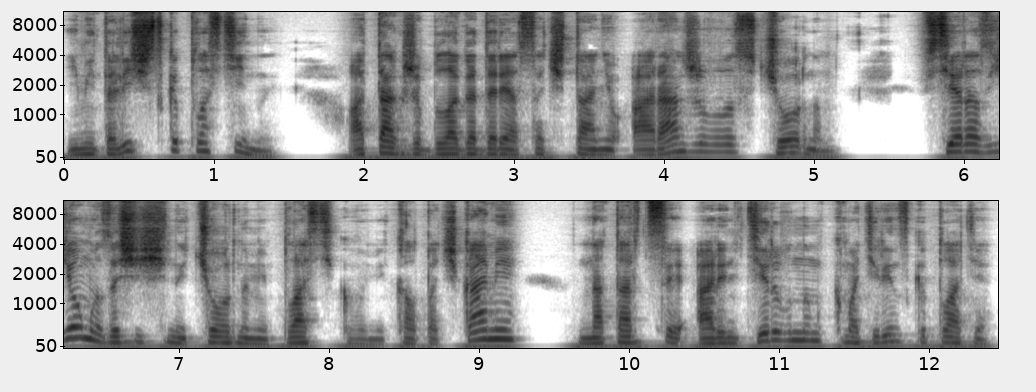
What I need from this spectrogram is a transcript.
и металлической пластины, а также благодаря сочетанию оранжевого с черным. Все разъемы защищены черными пластиковыми колпачками на торце, ориентированном к материнской плате.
